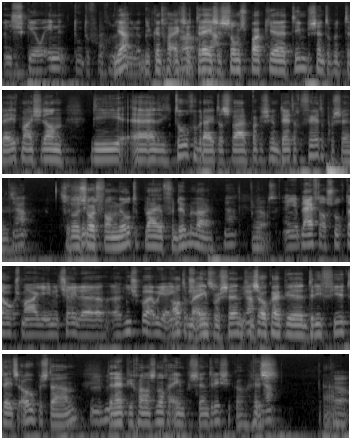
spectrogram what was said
een skill in toe te voegen Ja, natuurlijk. je kunt gewoon extra Ja. tracen. Ja. Soms pak je 10% op een trade, maar als je dan die, eh, die tool gebruikt als het ware, pak je misschien 30 of 40%. Ja, Het is gewoon een soort van multiplier of verdubbelaar. ja, klopt. En je blijft alsnog telkens maar je initiële eh, risico hebben, je 1%. Altijd maar 1%. Ja. Dus ook al heb je 3, 4 trades openstaan, Mhm. dan heb je gewoon alsnog 1% risico. Dus, ja. Ja.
